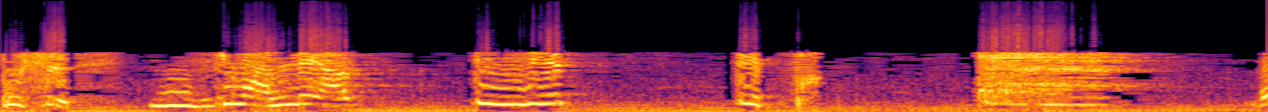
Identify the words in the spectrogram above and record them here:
不是你原谅爹爹吧？我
